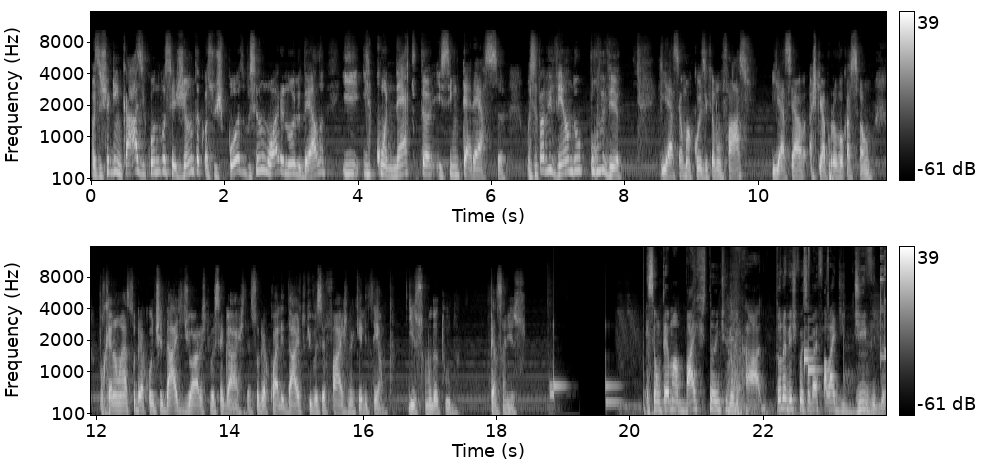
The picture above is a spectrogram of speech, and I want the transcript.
Você chega em casa e quando você janta com a sua esposa, você não olha no olho dela e, e conecta e se interessa. Você está vivendo por viver. E essa é uma coisa que eu não faço. E essa é a, acho que é a provocação. Porque não é sobre a quantidade de horas que você gasta, é sobre a qualidade do que você faz naquele tempo. Isso muda tudo. Pensa nisso. Esse é um tema bastante delicado. Toda vez que você vai falar de dívida,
